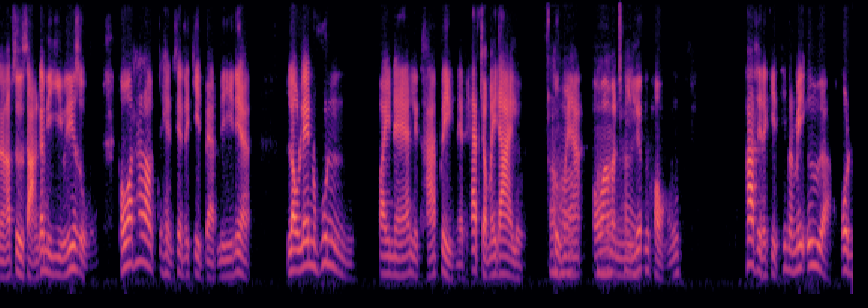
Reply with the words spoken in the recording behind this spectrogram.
นะครับ สื่อสารก็มียิวที่สูง เพราะว่าถ้าเราเห็นเศรษฐกิจแบบนี้เนี่ย เราเล่นหุ้นไฟแนนซ์หรือค้าปลีกเนี่ยแทบจะไม่ได้เลย ถูกไหมฮะเพราะว่ามันมีเรื่องของภาพเศรษฐกิจที่มันไม่เอื้อ คน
